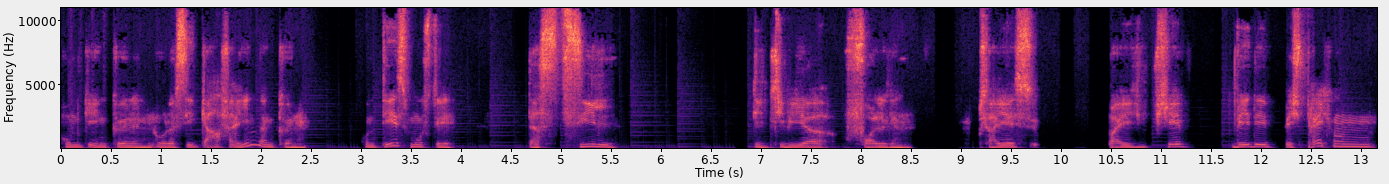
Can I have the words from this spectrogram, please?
umgehen können oder sie gar verhindern können. Und das musste das Ziel, die, die wir folgen. Sei es bei jeder Besprechung,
